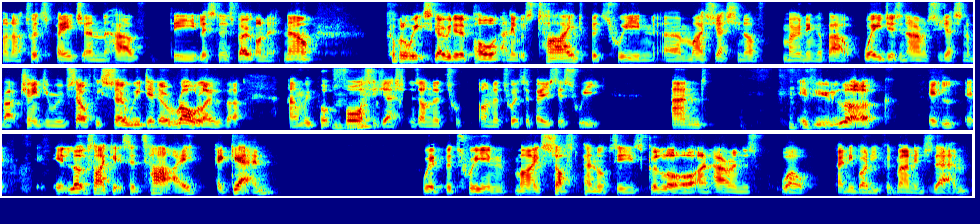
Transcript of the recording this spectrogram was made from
on our Twitter page and have the listeners vote on it. Now, a couple of weeks ago, we did a poll and it was tied between uh, my suggestion of moaning about wages and Aaron's suggestion about changing room selfies. So we did a rollover and we put 4 Mhm. suggestions on the tw- on the Twitter page this week. And if you look, it, it it looks like it's a tie again with between my soft penalties galore and Aaron's. Well, anybody could manage them,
